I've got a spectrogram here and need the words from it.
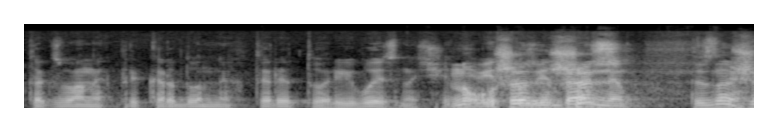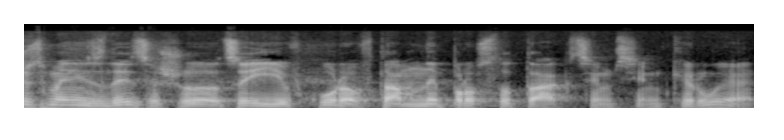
так званих прикордонних територій, визначений. Ну, щось, Відповідальним. щось, ти знаєш, щось мені здається, що цей Євкуров там не просто так цим всім керує.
